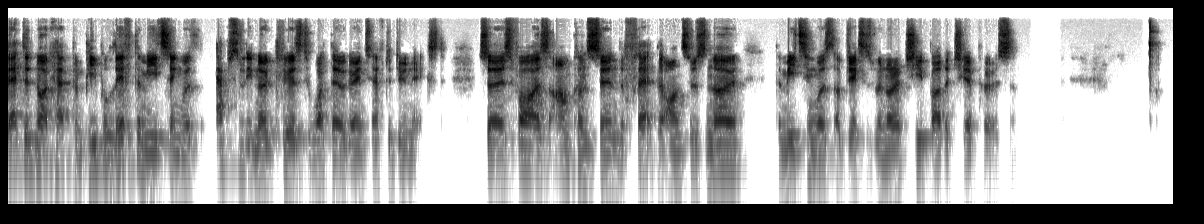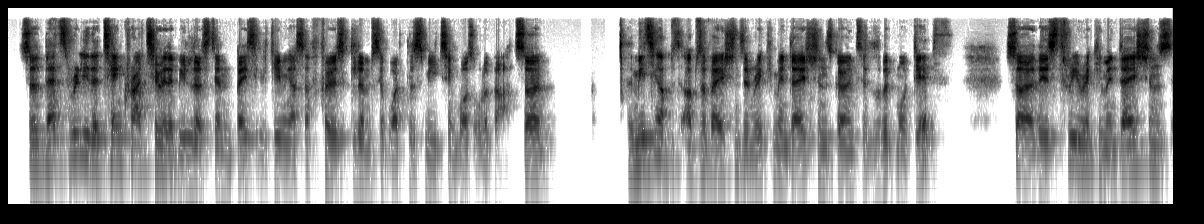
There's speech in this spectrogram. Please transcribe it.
That did not happen. People left the meeting with absolutely no clue as to what they were going to have to do next. So as far as I'm concerned, the, flat, the answer is no. The meeting was, objectives were not achieved by the chairperson. So that's really the 10 criteria that we list and basically giving us a first glimpse of what this meeting was all about. So the meeting observations and recommendations go into a little bit more depth. So there's three recommendations,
